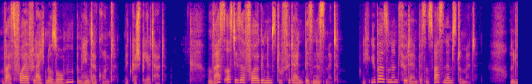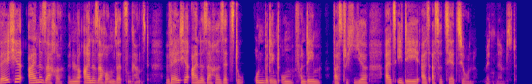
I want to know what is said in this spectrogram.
was vorher vielleicht nur so hm, im Hintergrund mitgespielt hat? Was aus dieser Folge nimmst du für dein Business mit? Nicht über, sondern für dein Business. Was nimmst du mit? Und welche eine Sache, wenn du nur eine Sache umsetzen kannst, welche eine Sache setzt du unbedingt um von dem, was du hier als Idee, als Assoziation mitnimmst?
